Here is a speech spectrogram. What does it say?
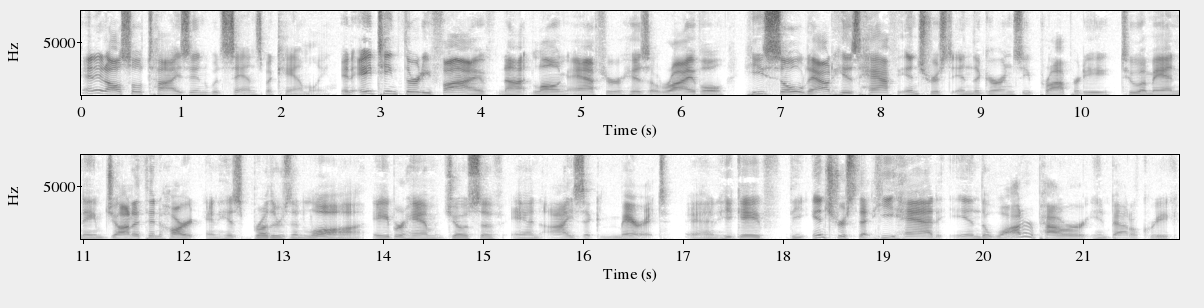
and it also ties in with Sands McCamley. In 1835, not long after his arrival, he sold out his half interest in the Guernsey property to a man named Jonathan Hart and his brothers in law, Abraham, Joseph, and Isaac Merritt and he gave the interest that he had in the water power in Battle Creek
